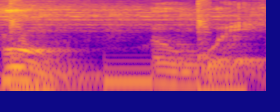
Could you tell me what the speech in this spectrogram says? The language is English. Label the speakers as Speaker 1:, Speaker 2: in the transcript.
Speaker 1: on the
